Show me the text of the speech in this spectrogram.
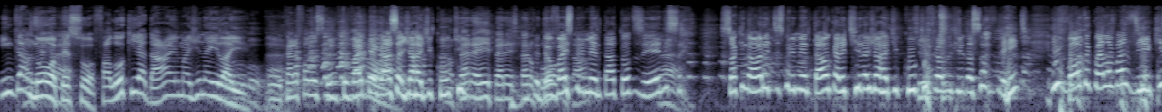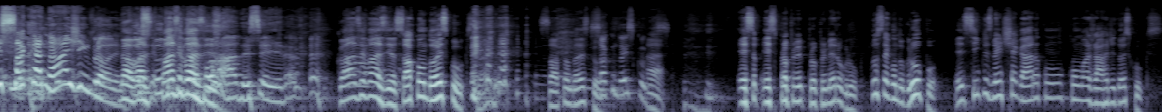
Enganou Você- a é. pessoa. Falou que ia dar, imagina aí lá aí. Rolou. O cara falou assim: tu vai pegar essa jarra de Não, cookie, pera aí, pera aí, espera um entendeu? pouco. Vai tal. experimentar todos eles. É. Só que na hora de experimentar, o cara tira a jarra de cookie Tira. pra da sua frente e volta com ela vazia. Que sacanagem, brother. Não, quase vazia. porrada esse aí, né? Quase vazia, só com dois cookies, né? Só com dois cookies. Só com dois cookies. Esse, esse pro, pro primeiro grupo. Pro segundo grupo, eles simplesmente chegaram com, com uma jarra de dois cookies.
